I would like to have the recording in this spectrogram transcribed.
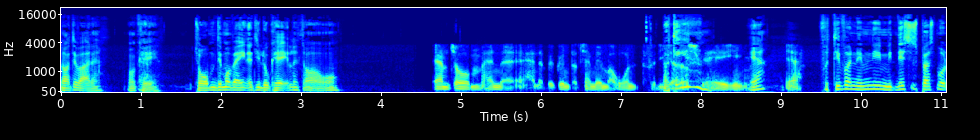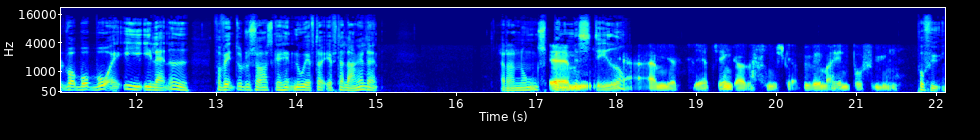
Nå, det var det. Okay. Ja. Torben, det må være en af de lokale derovre. Jamen, Torben, han er, han er begyndt at tage med mig rundt, fordi Nå, jeg det er også skal have en. Ja. Ja. For det var nemlig mit næste spørgsmål. Hvor, hvor, hvor i, i landet forventer du så skal hen nu efter, efter Langeland? Er der nogle spændende Øhm, steder? Jamen, jeg, jeg tænker, nu skal jeg bevæge mig hen på Fyn. På Fyn.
